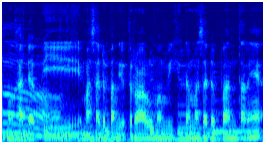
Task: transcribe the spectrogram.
Oh. menghadapi masa depan gitu terlalu memikirkan masa depan ntarnya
